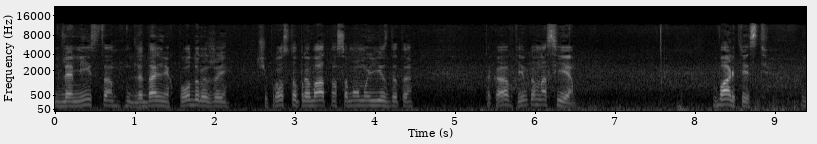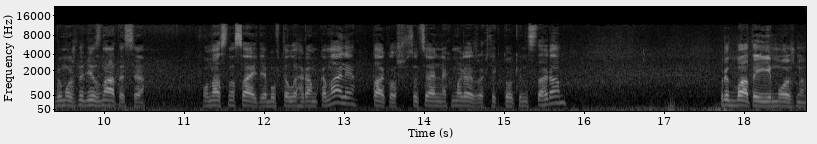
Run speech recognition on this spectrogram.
для міста, для дальніх подорожей чи просто приватно самому їздити. Така автівка в нас є. Вартість ви можете дізнатися у нас на сайті або в телеграм-каналі, також в соціальних мережах TikTok, Instagram. Придбати її можна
